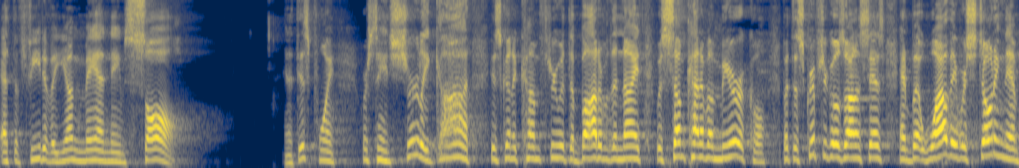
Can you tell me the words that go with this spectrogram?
at the feet of a young man named Saul. And at this point, we're saying, surely God is going to come through at the bottom of the ninth with some kind of a miracle. But the scripture goes on and says, and but while they were stoning them,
